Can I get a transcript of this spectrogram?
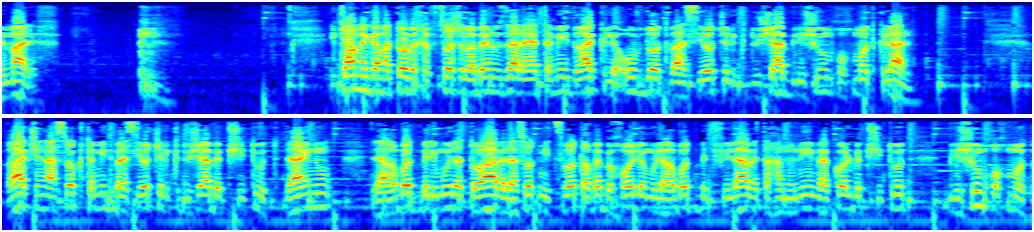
מ"א עיקר מגמתו וחפצו של רבנו ז"ל היה תמיד רק לעובדות ועשיות של קדושה בלי שום חוכמות כלל. רק שנעסוק תמיד בעשיות של קדושה בפשיטות, דהיינו, להרבות בלימוד התורה ולעשות מצוות הרבה בכל יום ולהרבות בתפילה ותחנונים והכל בפשיטות, בלי שום חוכמות.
